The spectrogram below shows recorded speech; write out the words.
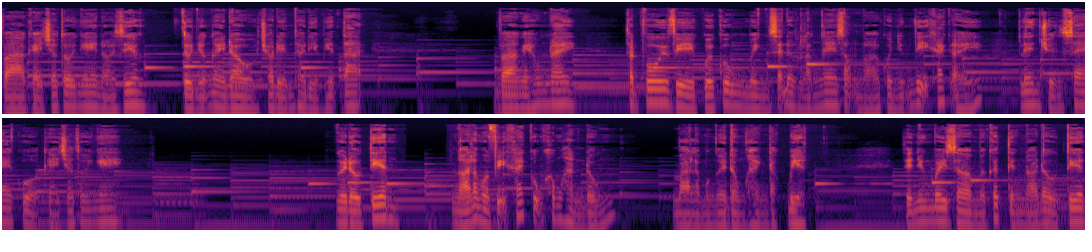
và kể cho tôi nghe nói riêng từ những ngày đầu cho đến thời điểm hiện tại. Và ngày hôm nay, thật vui vì cuối cùng mình sẽ được lắng nghe giọng nói của những vị khách ấy lên chuyến xe của kể cho tôi nghe. Người đầu tiên nói là một vị khách cũng không hẳn đúng, mà là một người đồng hành đặc biệt. Thế nhưng bây giờ mới cất tiếng nói đầu tiên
